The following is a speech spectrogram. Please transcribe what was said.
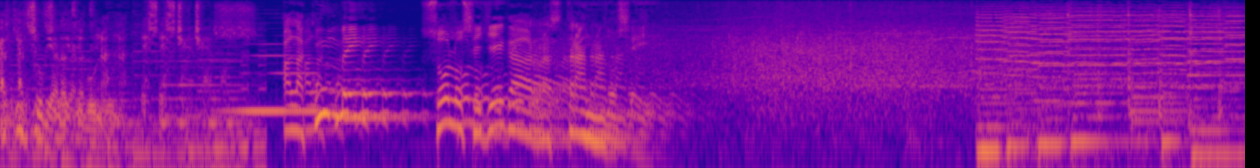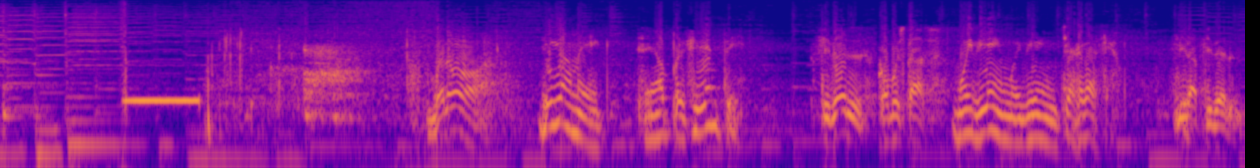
Alguien sube a la tribuna. Escuchemos. A la cumbre solo se llega arrastrándose. Bueno, dígame, señor presidente. Fidel, ¿cómo estás? Muy bien, muy bien, muchas gracias. Mira, Fidel,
